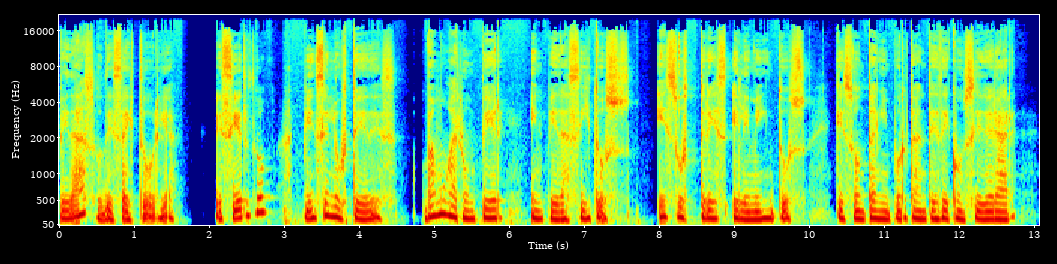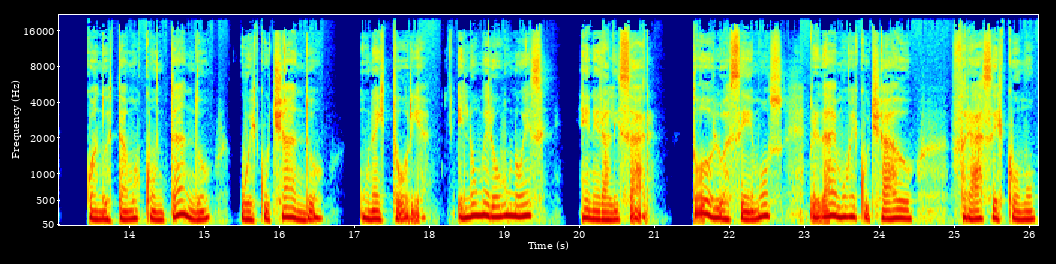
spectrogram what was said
pedazos de esa historia. ¿Es cierto? Piénsenlo ustedes. Vamos a romper en pedacitos esos tres elementos que son tan importantes de considerar cuando estamos contando o escuchando una historia. El número uno es generalizar. Todos lo hacemos, ¿verdad? Hemos escuchado frases como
